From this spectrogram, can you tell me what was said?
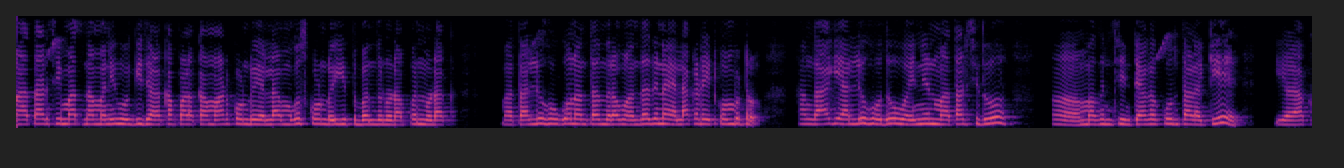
ಮಾತಾಡಿಸಿ ಮತ್ತೆ ನಮ್ಮ ಮನೆಗೆ ಹೋಗಿ ಜಳಕ ಪಳಕ ಮಾಡ್ಕೊಂಡು ಎಲ್ಲ ಮುಗಿಸ್ಕೊಂಡು ಇತ್ತು ಬಂದು ನೋಡಪ್ಪನ ನೋಡಕ್ಕೆ ನೋಡಕ್. ಮತ್ತೆ ಅಲ್ಲಿ ಹೋಗೋಣ ಅಂತಂದ್ರೆ ಒಂದ ದಿನ ಎಲ್ಲ ಕಡೆ ಇಟ್ಕೊಂಡ್ಬಿಟ್ರು. ಹಂಗಾಗಿ ಅಲ್ಲಿ ಹೋದು ವೈನಿನ ಮಾತಾಡ್ಸಿದ್ವು ಮಗನ ಚಿಂತ್ಯಾಗ ಕುಂತಾಳಕಿ ಹೇಳಕ್ಕ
